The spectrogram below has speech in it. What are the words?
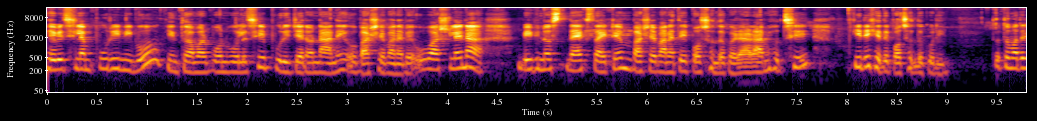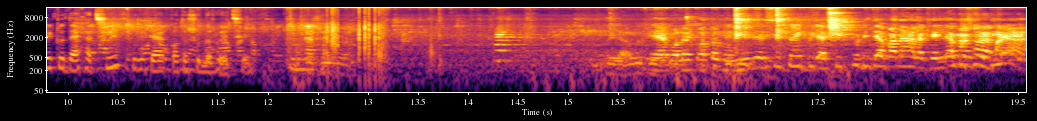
ভেবেছিলাম পুরি নিব, কিন্তু আমার বোন বলেছে পুরি যেন না নেই ও বাসায় বানাবে। ও আসলে না, বিভিন্ন স্ন্যাক্স আইটেম বাসায় বানাতেই পছন্দ করে। আর আমি হচ্ছে কিনে খেতে পছন্দ করি? তো তোমাদের একটু দেখাচ্ছি পুরিটা কত সুন্দর হয়েছে। হ্যাঁ,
